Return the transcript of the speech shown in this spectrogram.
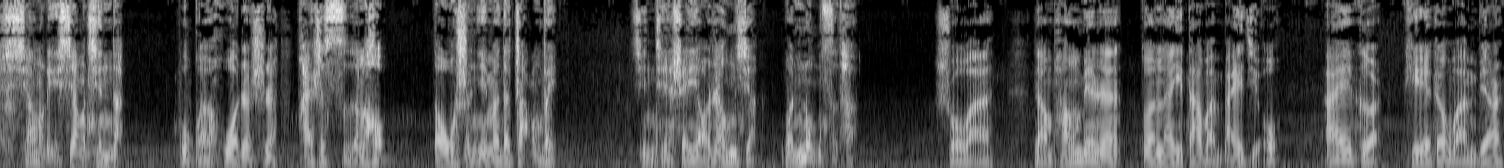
乡里乡亲的！”不管活着时还是死了后，都是你们的长辈。今天谁要扔下，我弄死他！说完，让旁边人端来一大碗白酒，挨个贴着碗边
